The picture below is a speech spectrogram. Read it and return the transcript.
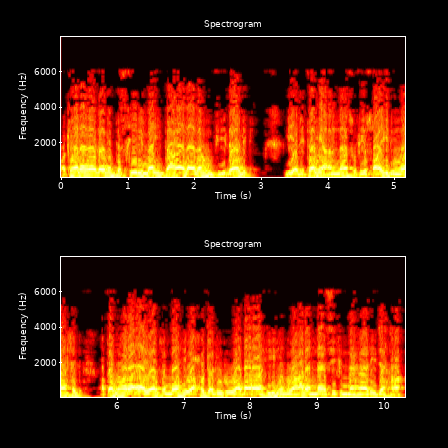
وكان هذا من تسخير الله تعالى لهم في ذلك. ليجتمع الناس في صعيد واحد وتظهر آيات الله وحججه وبراهينه على الناس في النهار جهرة.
